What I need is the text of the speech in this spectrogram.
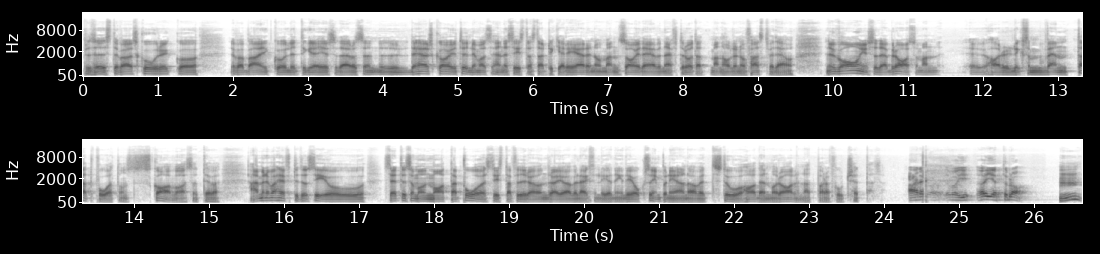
precis, det var skoryck och det var bike och lite grejer sådär. Och sen, eh, det här ska ju tydligen vara hennes sista start i karriären och man sa ju det även efteråt att man håller nog fast vid det. Och nu var hon ju sådär bra som man eh, har liksom väntat på att hon ska vara. Så det, var, ja, men det var häftigt att se och sättet som hon matar på sista 400 i överlägsen ledning, det är också imponerande av ett sto att ha den moralen att bara fortsätta. Så. Ja, det var, det var, det var jättebra. Mm.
